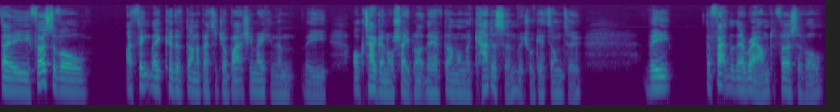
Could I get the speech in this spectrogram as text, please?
they, first of all, I think they could have done a better job by actually making them the octagonal shape like they have done on the Cadisen, which we'll get onto. The the fact that they're round, first of all,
